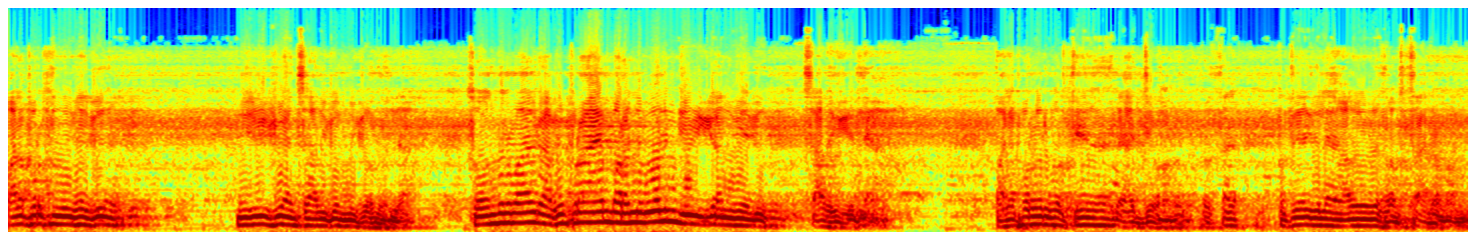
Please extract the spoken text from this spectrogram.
മലപ്പുറത്ത് നിങ്ങൾക്ക് ജീവിക്കാൻ സാധിക്കുമെന്ന് എനിക്ക് തോന്നുന്നില്ല. സ്വതന്ത്രമായ ഒരു അഭിപ്രായം പറഞ്ഞു പോലും ജീവിക്കാൻ നിങ്ങൾക്ക് സാധിക്കില്ല. മലപ്പുറം ഒരു പ്രത്യേക രാജ്യമാണ്. പ്രത്യേക ചില ആളുകളുടെ സംസ്ഥാനമാണ്.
